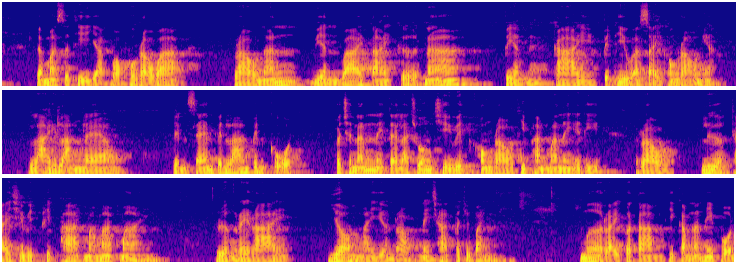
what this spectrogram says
ำและมาสถีอยากบอกพวกเราว่า เรานั้นเวียนว่ายตายเกิดนะ เปลี่ยนกายเป็นที่อยู่อาศัยของเราเนี่ยหลายหลังแล้ว เป็นแสนเป็นล้านเป็นโกดเพราะฉะนั้นในแต่ละช่วงชีวิตของเราที่ผ่านมาในอดีต เราเลือกใช้ชีวิตผิดพลาดมามากมาย เรื่องร้ายๆย่อมมาเยือนเราในชาติปัจจุบัน เมื่อไรก็ตามที่กรรมนั้นให้ผล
